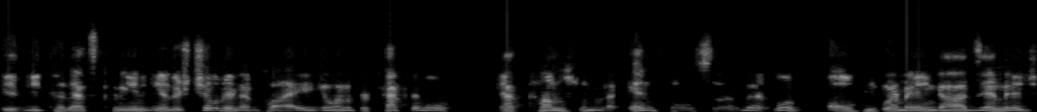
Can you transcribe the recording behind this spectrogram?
is because that's community, you know, there's children at play. You want to protect them. Well, that comes from the impulse that, well, all people are made in God's image,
